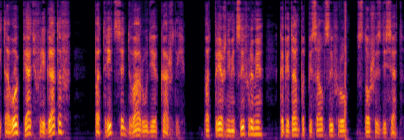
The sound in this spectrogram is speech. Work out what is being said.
Итого пять фрегатов по 32 орудия каждый. Под прежними цифрами капитан подписал цифру 160.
